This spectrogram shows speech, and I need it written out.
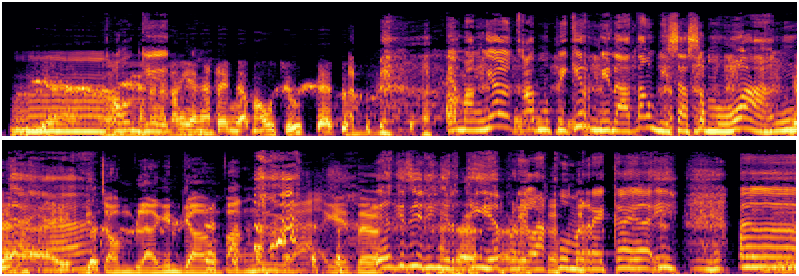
Hmm, Iya. oh gitu. Kadang-kadang yang ada yang nggak mau juga tuh. Emangnya kamu pikir binatang bisa semua? Enggak Nah, ya. itu. Dicomblangin gampang enggak gitu. Ya kita jadi ngerti ya perilaku mereka ya. Ih, eh,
